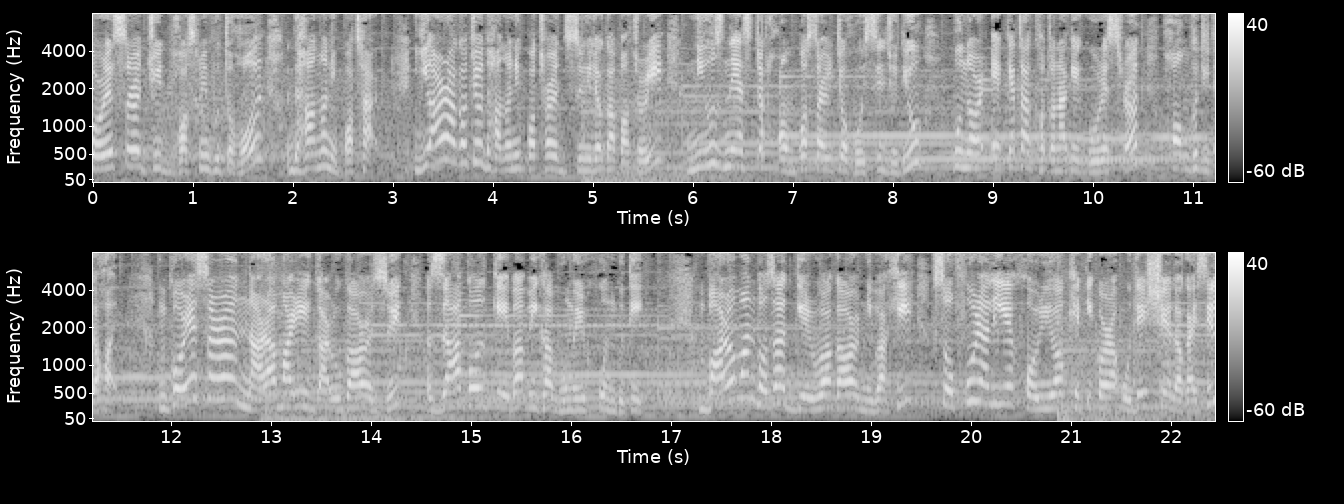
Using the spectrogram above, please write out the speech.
গড়েশ্বৰত জুইত ভস্মীভূত হ'ল ধাননি পথাৰ। ইয়াৰ আগতেও ধাননি পথাৰত জুই লগা বাতৰি নিউজ নেষ্টত সম্প্ৰচাৰিত হৈছিল যদিও পুনৰ একেটা ঘটনাকে গড়েশ্বৰত সংঘটিত হয়। গড়েশ্বৰৰ নাৰামাৰী গাৰুগাঁৱৰ জুইত জা গ'ল কেইবা বিঘা ভূমিৰ সোণগুটি। বাৰমান বজাত গেৰুৱা গাঁৱৰ নিবাসী চফুৰ আলীয়ে সৰিয়হ খেতি কৰাৰ উদ্দেশ্যে লগাইছিল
